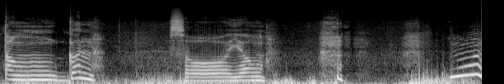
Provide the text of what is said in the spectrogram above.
Tanggal. Sayang. Hmm.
